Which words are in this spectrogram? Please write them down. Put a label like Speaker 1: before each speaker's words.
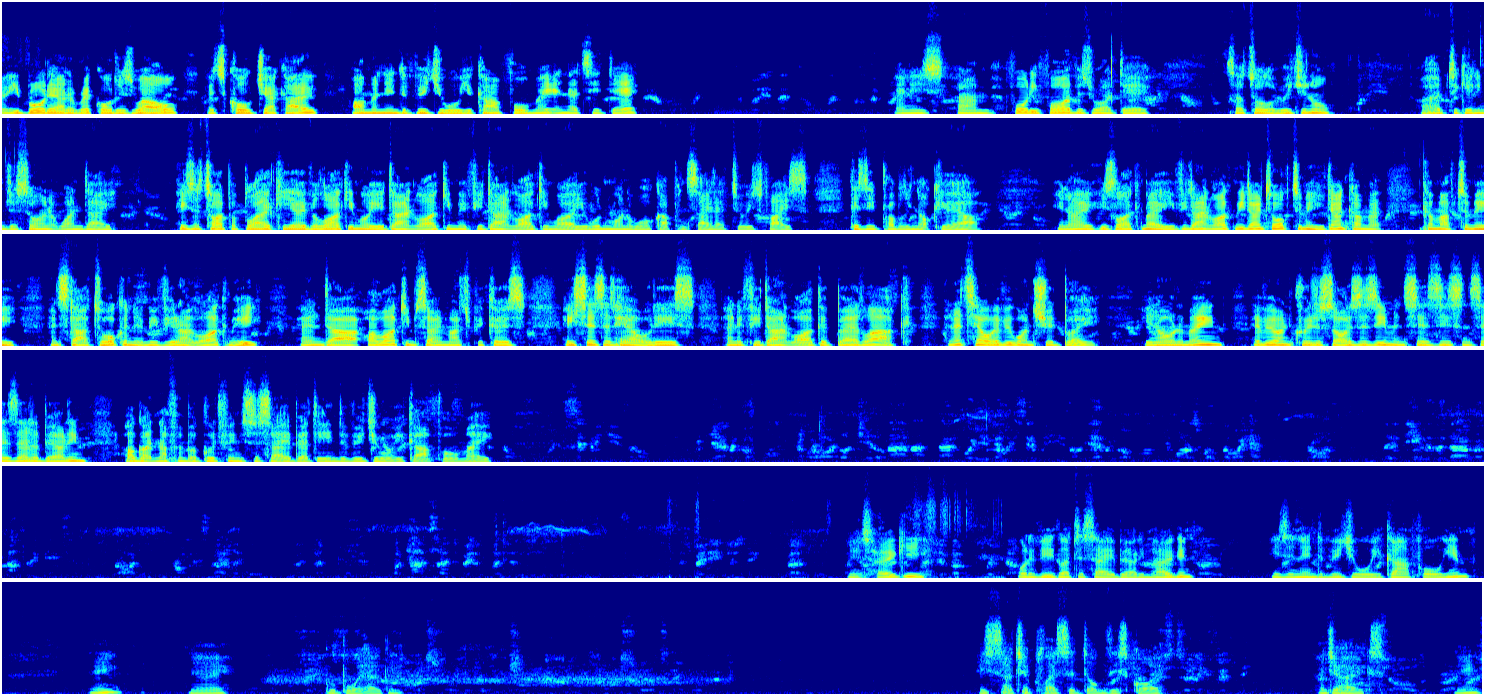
Speaker 1: He brought out a record as well. It's called Jacko. I'm an individual, you can't fool me, and that's it there. And his um, 45 is right there. So it's all original. I hope to get him to sign it one day. He's a type of bloke, you either like him or you don't like him. If you don't like him, well, you wouldn't want to walk up and say that to his face because he'd probably knock you out. You know, he's like me. If you don't like me, don't talk to me. Don't come up, come up to me and start talking to me if you don't like me. And uh, I like him so much because he says it how it is. And if you don't like it, bad luck. And that's how everyone should be. You know what I mean? Everyone criticises him and says this and says that about him. I've got nothing but good things to say about the individual. You can't fool me. Yes, Hoagie. What have you got to say about him, Hogan? He's an individual, you can't fool him. Eh? No. Good boy, Hogan. He's such a placid dog, this guy. Aren't you, Hoax? Yeah?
